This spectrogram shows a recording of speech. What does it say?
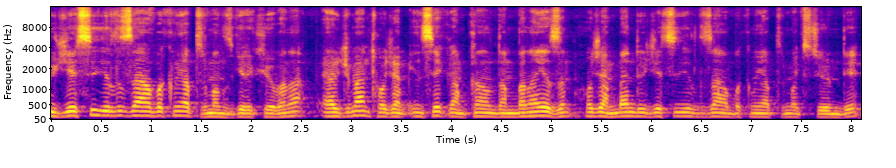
ücretsiz yıldız zarfı bakımı yaptırmanız gerekiyor bana. Ercüment Hocam Instagram kanalından bana yazın. Hocam ben de ücretsiz yıldız zarfı bakımı yaptırmak istiyorum diye.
